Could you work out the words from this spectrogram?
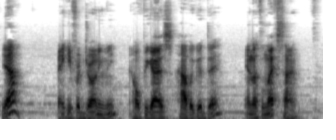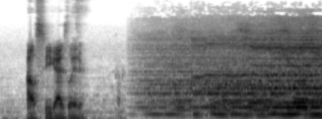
yeah, thank you for joining me. I hope you guys have a good day. And until next time, I'll see you guys later. Thank you.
